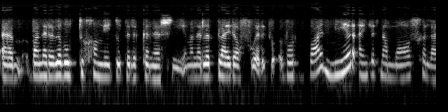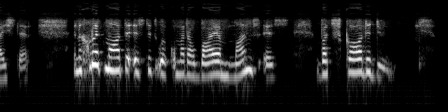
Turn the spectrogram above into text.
ehm um, wanneer hulle wil toegang hê tot hulle kinders nie wanneer hulle pleit daarvoor. Dit word baie meer eintlik na maas geluister. In 'n groot mate is dit ook omdat daar baie mans is wat skade doen.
